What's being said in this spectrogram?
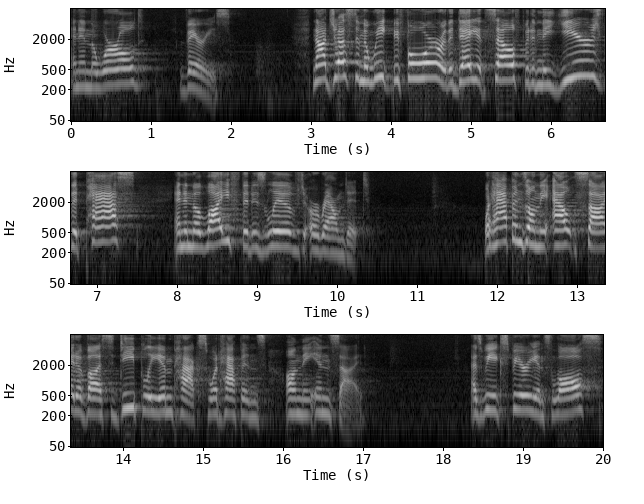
and in the world varies. Not just in the week before or the day itself, but in the years that pass and in the life that is lived around it. What happens on the outside of us deeply impacts what happens on the inside. As we experience loss,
